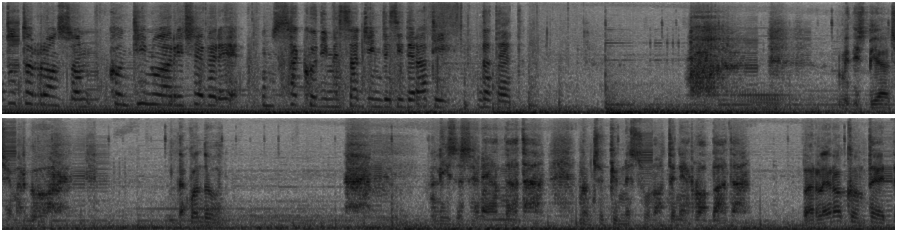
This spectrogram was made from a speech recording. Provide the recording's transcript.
Dottor Ronson, continuo a ricevere un sacco di messaggi indesiderati da Ted. Mi dispiace, Margot. Da quando Lisa se n'è andata, non c'è più nessuno a tenerlo a bada. Parlerò con Ted.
